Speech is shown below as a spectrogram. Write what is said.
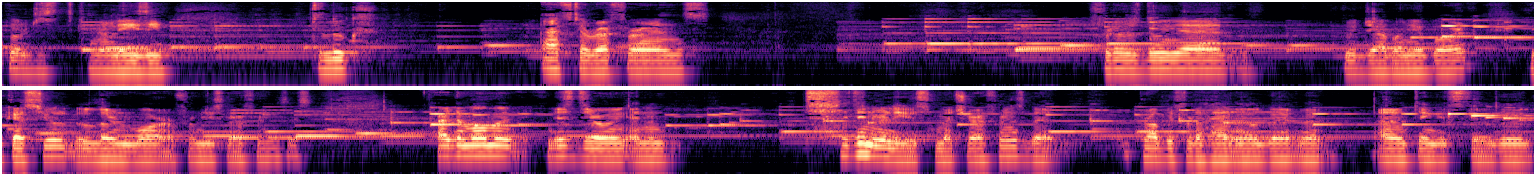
people are just kind of lazy to look after reference. For those doing that, good job on your part because you'll learn more from these references. At the moment, in this drawing, I don't, I didn't really use much reference, but probably for the hand a little bit, but I don't think it's still good.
